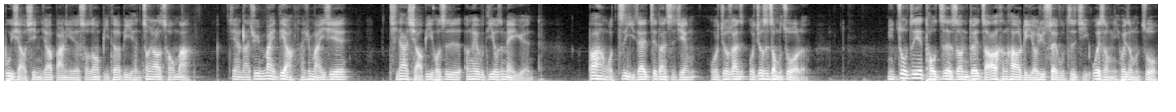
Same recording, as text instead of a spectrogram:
不小心你就要把你的手中比特币很重要的筹码，竟然拿去卖掉，拿去买一些其他小币或是 NFT 或是美元。包含我自己在这段时间，我就算我就是这么做了。你做这些投资的时候，你都会找到很好的理由去说服自己为什么你会这么做。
